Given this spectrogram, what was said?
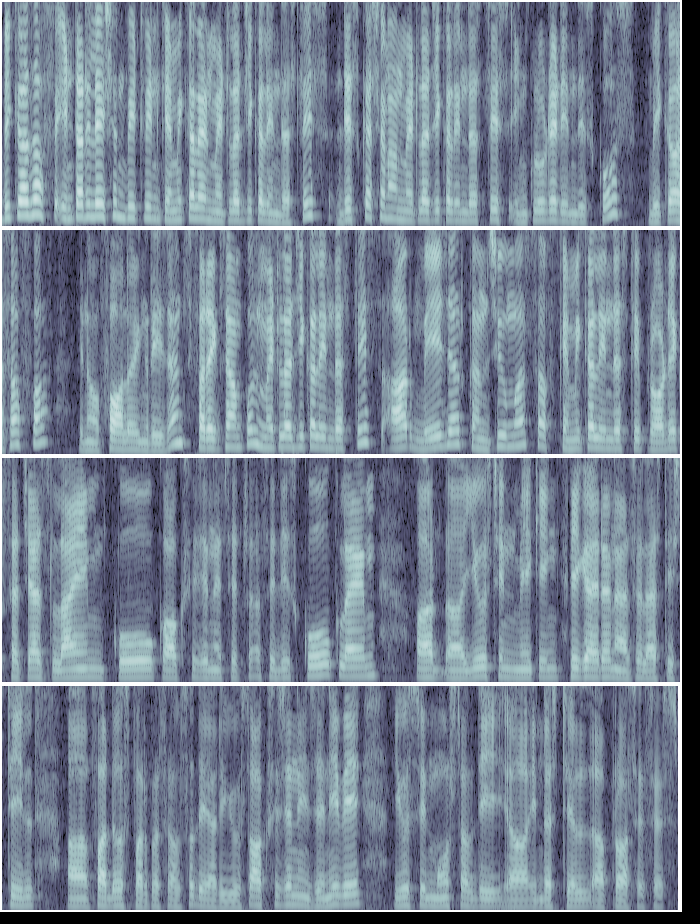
Because of interrelation between chemical and metallurgical industries, discussion on metallurgical industries included in this course because of uh, you know following reasons. For example, metallurgical industries are major consumers of chemical industry products such as lime, coke, oxygen etc. So, this coke, lime are uh, used in making pig iron as well as the steel uh, for those purposes also they are used. Oxygen is anyway used in most of the uh, industrial uh, processes.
